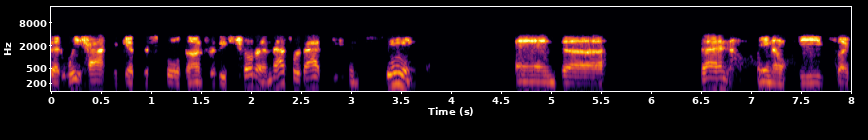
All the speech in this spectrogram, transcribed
said we have to get this school done for these children, and that's without even seeing. And uh, then you know he's like,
